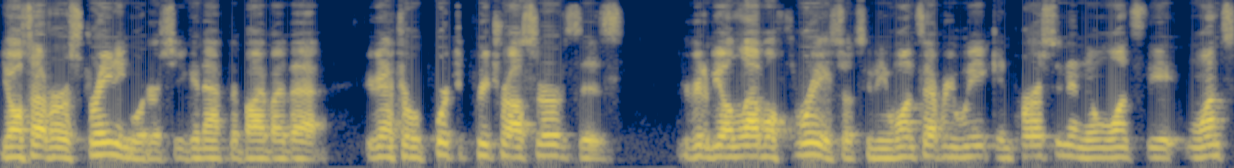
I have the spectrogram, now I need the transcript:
You also have a restraining order, so you're going to have to abide by that. You're going to have to report to pretrial services. You're going to be on level three, so it's going to be once every week in person, and then once the once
